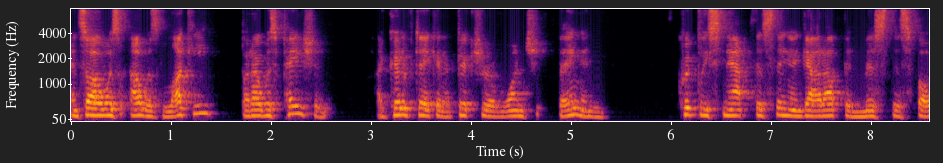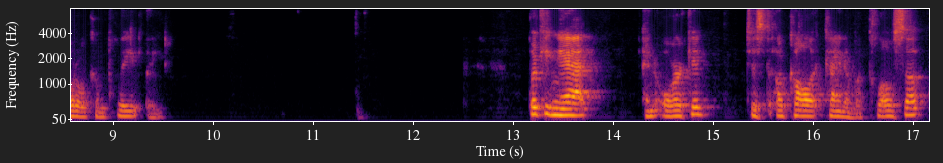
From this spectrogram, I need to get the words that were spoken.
And so I was I was lucky, but I was patient. I could have taken a picture of one thing and quickly snapped this thing and got up and missed this photo completely. Looking at an orchid, just I'll call it kind of a close up.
